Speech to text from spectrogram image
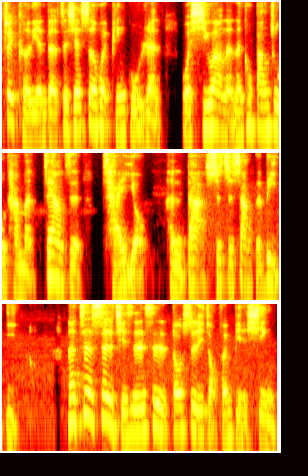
最可怜的这些社会贫苦人，我希望呢能够帮助他们，这样子才有很大实质上的利益。那这是其实是都是一种分别心。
